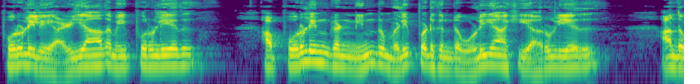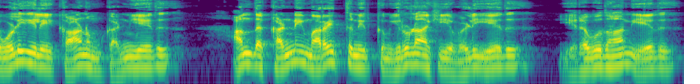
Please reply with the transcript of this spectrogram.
பொருளிலே அழியாத மெய்ப்பொருள் ஏது? அப்பொருளின் கண் நின்றும் வெளிப்படுகின்ற ஒளியாகிய அருள் ஏது? அந்த ஒளியிலே காணும் கண் ஏது? அந்த கண்ணை மறைத்து நிற்கும் இருளாகிய வெளி ஏது? இரவுதான் ஏது?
